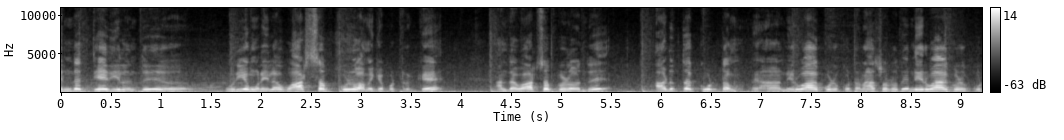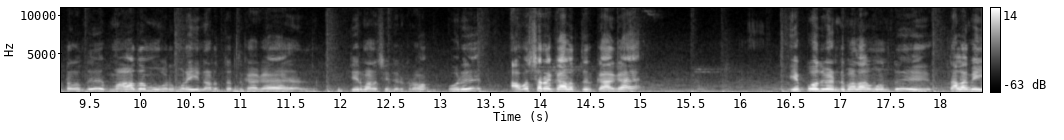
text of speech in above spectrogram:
எந்த தேதியிலிருந்து உரிய முறையில் வாட்ஸ்அப் குழு அமைக்கப்பட்டிருக்கு. அந்த வாட்ஸ்அப் குழு வந்து அடுத்த கூட்டம் நிர்வாக குழு கூட்டம். நான் சொல்கிறது நிர்வாக குழு கூட்டம் வந்து மாதம் ஒரு முறை நடத்துறதுக்காக தீர்மானம் செய்திருக்கிறோம். ஒரு அவசர காலத்திற்காக எப்போது வேண்டுமானாலும் வந்து தலைமை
